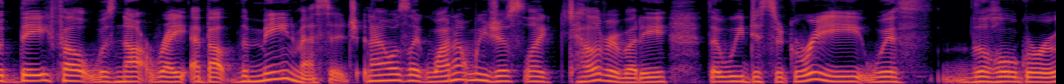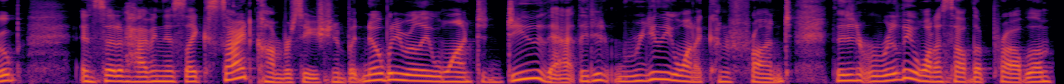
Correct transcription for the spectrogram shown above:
what they felt was not right about the main message. And I was like, why don't we just like tell everybody that we disagree with the whole group instead of having this like side conversation? But nobody really wanted to do that. They didn't really want to confront, they didn't really want to solve the problem.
